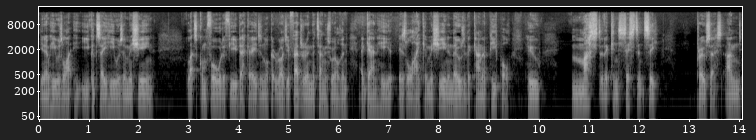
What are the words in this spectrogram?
You know, he was like, you could say he was a machine. Let's come forward a few decades and look at Roger Federer in the tennis world. And again, he is like a machine. And those are the kind of people who master the consistency process. And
